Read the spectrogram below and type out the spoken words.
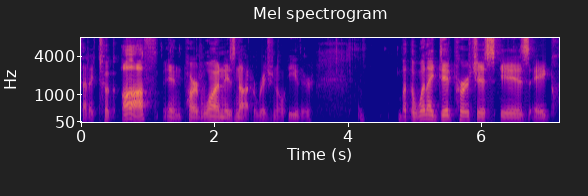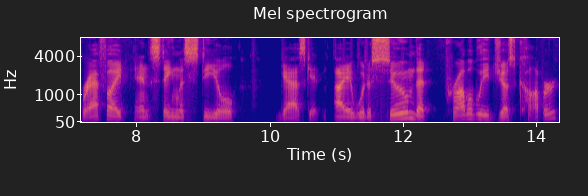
that I took off in part one is not original either. But the one I did purchase is a graphite and stainless steel gasket. I would assume that probably just copper,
